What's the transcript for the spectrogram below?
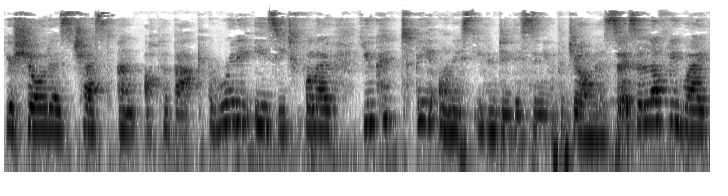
your shoulders, chest, and upper back. Really easy to follow. You could, to be honest, even do this in your pajamas. So it's a lovely way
